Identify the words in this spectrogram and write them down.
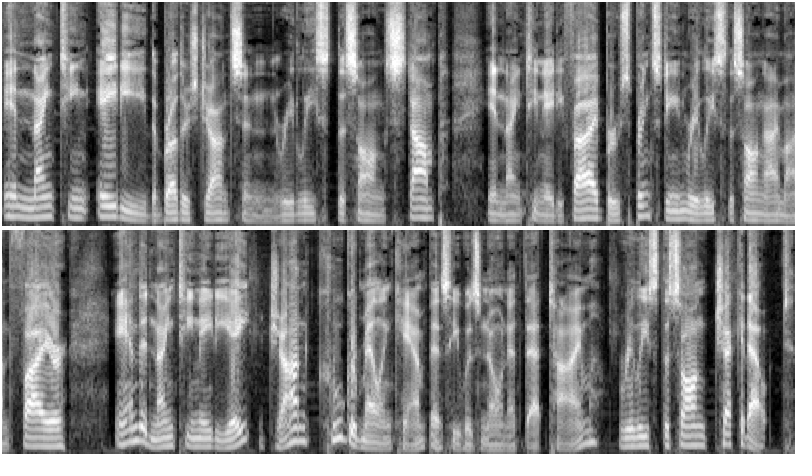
In 1980, the Brothers Johnson released the song Stomp. In 1985, Bruce Springsteen released the song I'm on Fire. And in 1988, John Cougar Mellencamp, as he was known at that time, released the song Check It Out.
